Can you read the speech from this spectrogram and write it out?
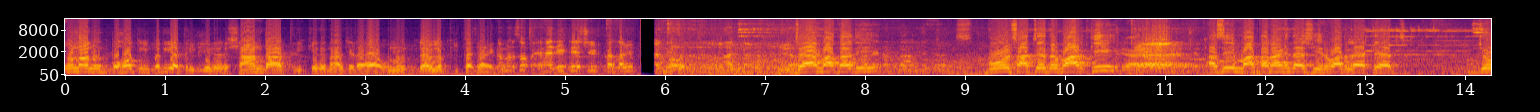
ਉਹਨਾਂ ਨੂੰ ਬਹੁਤ ਹੀ ਵਧੀਆ ਤਰੀਕੇ ਦੇ ਸ਼ਾਨਦਾਰ ਤਰੀਕੇ ਦੇ ਨਾਲ ਜਿਹੜਾ ਹੈ ਉਹਨੂੰ ਡਿਵੈਲਪ ਕੀਤਾ ਜਾਏਗਾ। ਅਮਰ ਸਾਹਿਬ ਹੈਰੀਟੇਜ ਸਟਰੀਟ ਪਹਿਲਾਂ ਵੀ ਜੈ ਮਾਤਾ ਦੀ। ਬੋਲ ਸਾਚੇ ਦਰਬਾਰ ਕੀ? ਅਸੀਂ ਮਾਤਾ ਰਾਣੀ ਦਾ ਆਸ਼ੀਰਵਾਦ ਲੈ ਕੇ ਅੱਜ। ਜੋ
